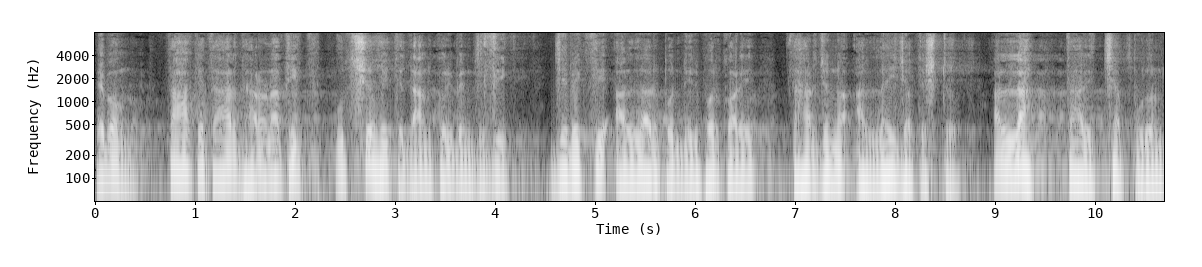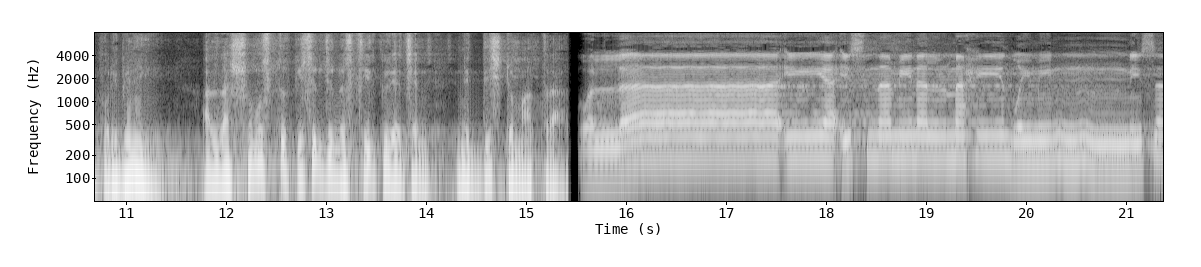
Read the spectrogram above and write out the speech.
এবং তাহাকে তাহার ধারণাতীত উৎস হইতে দান করিবেন রিজিক। যে ব্যক্তি আল্লাহর উপর নির্ভর করে তাহার জন্য আল্লাহই যথেষ্ট আল্লাহ তাহার ইচ্ছা পূরণ করিবেনই আল্লাহ সমস্ত কিছুর জন্য স্থির করিয়াছেন নির্দিষ্ট মাত্রা واللائي يئسن من المحيض من نسائكم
